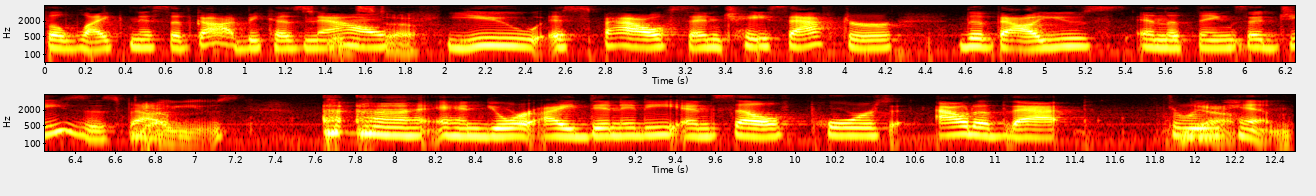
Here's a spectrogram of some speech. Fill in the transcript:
the likeness of God because good now you espouse and chase after the values and the things that Jesus Yeah. values. and your identity and self pours out of that through Yeah. him.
